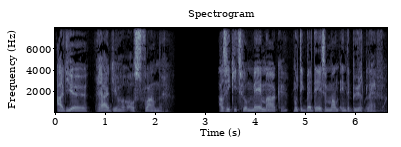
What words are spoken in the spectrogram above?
Adieu, Radio Oost-Vlaanderen. Als ik iets wil meemaken, moet ik bij deze man in de buurt blijven.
